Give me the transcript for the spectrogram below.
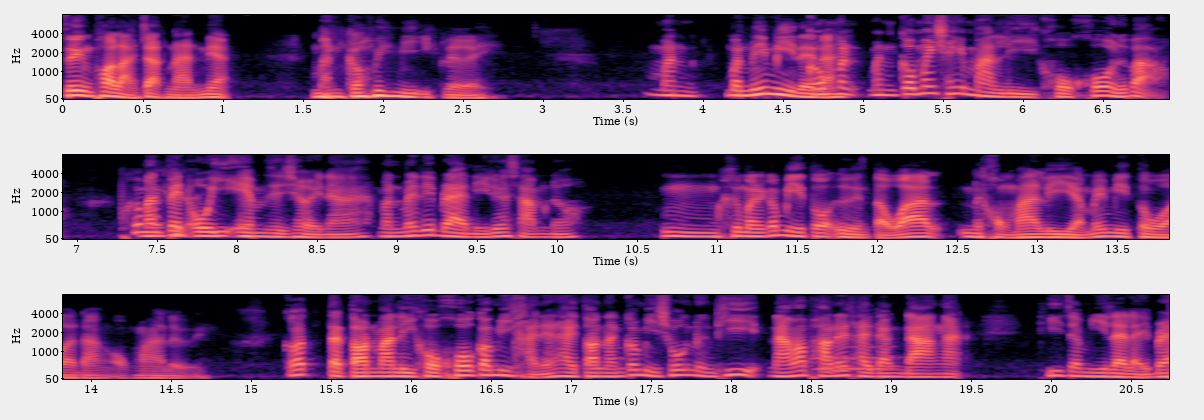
ซึ่งพอหลังจากนั้นเนี่ย มันก็ไม่มีอีกเลย มันมันไม่มีเลยก็นะ มันมันก็ไม่ใช่มารีโคโค่หรือเปล่ามันเป็น OEM เฉยๆนะ มันไม่ได้แบรนด์นี้ด้วยซ้ำเนอะอืมคือมันก็มีตัวอื่นแต่ว่าของมารีอะไม่มีตัวดังออกมาเลย ก็แต่ตอนมารีโคโค่ก็มีขายในไทยตอนนั้นก็มีช่วงหนึ่งที่น้ำมะพร้าวในไทยดัง ๆ อะ ที่จะมีหลาย ๆ แบร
